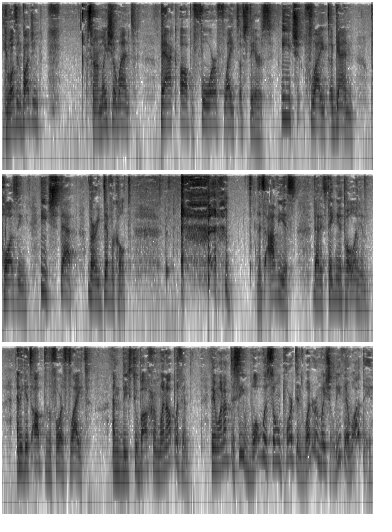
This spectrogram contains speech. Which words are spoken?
He wasn't budging. So Reb Moshe went back up four flights of stairs. Each flight, again, pausing. Each step, very difficult. And it's obvious that it's taking a toll on him. And he gets up to the fourth flight, and these two Bochurim went up with him. They went up to see what was so important. What did Reb Moshe leave there? What they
